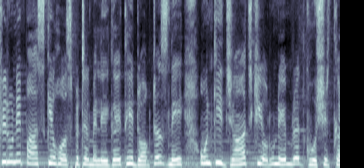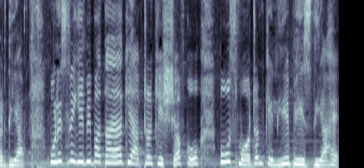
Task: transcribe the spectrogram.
फिर उन्हें पास के हॉस्पिटल में ले गए थे। डॉक्टर्स ने उनकी जाँच की और उन्हें मृत घोषित कर दिया। पुलिस ने यह भी बताया कि एक्टर के शव को पोस्टमार्टम के लिए भेज दिया है।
